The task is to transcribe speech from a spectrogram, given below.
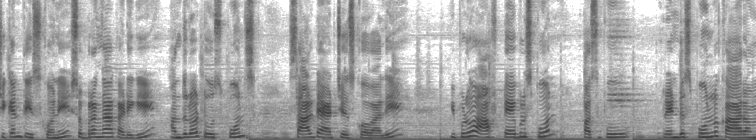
చికెన్ తీసుకొని శుభ్రంగా కడిగి అందులో టూ స్పూన్స్ సాల్ట్ యాడ్ చేసుకోవాలి. ఇప్పుడు హాఫ్ టేబుల్ స్పూన్ పసుపు రెండు స్పూన్లు కారం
